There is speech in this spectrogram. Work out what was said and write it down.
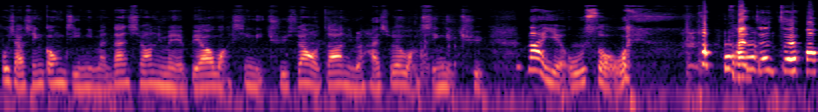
不小心攻击你们，但希望你们也不要往心里去。虽然我知道你们还是会往心里去，那也无所谓，反正最后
